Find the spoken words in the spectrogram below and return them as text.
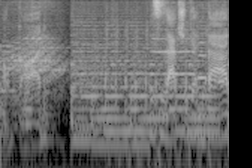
Oh god. This is actually getting bad.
